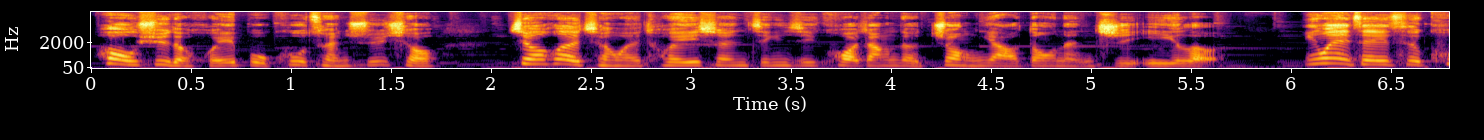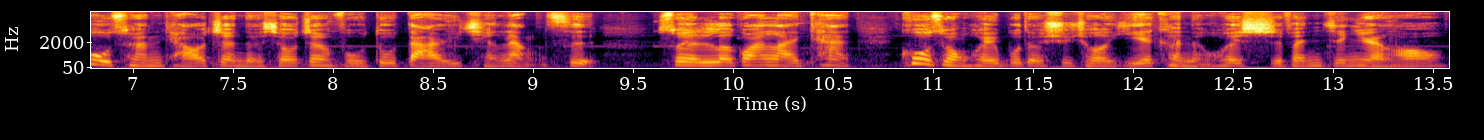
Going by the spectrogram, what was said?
后续的回补库存需求就会成为推升经济扩张的重要动能之一了。因为这一次库存调整的修正幅度大于前两次，所以乐观来看，库存回补的需求也可能会十分惊人哦。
